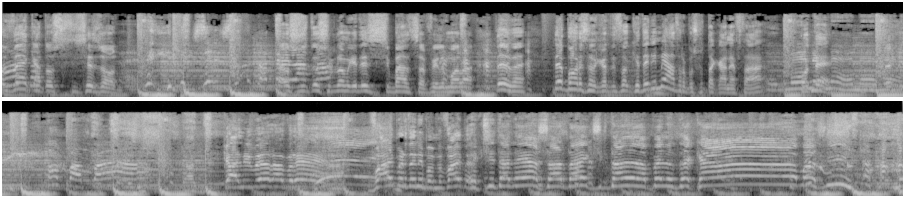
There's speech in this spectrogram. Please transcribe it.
Ο δέκατος στη σεζόν. Τι σεζόν, το Θα σου ζητήσω τρελαθώ. συγγνώμη γιατί σε συμπάθησα, φίλε μου, αλλά δεν, δεν μπόρεσα να κρατηθώ. Και δεν είμαι άνθρωπος που τα κάνει αυτά. Ναι, Ποτέ. ναι, ναι, ναι, ναι. Πα, πα, πα. Καλημέρα, βρε! Viber δεν είπαμε, Viber! 69, 46, 61, 5, 10 μαζί με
